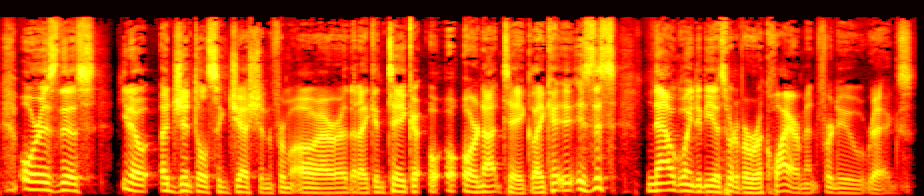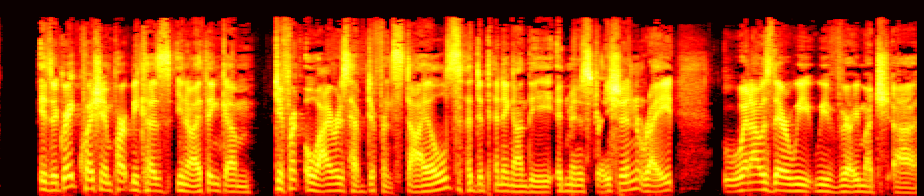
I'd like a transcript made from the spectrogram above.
or is this, you know, a gentle suggestion from OIRA that I can take or, or, not take? Like, is this now going to be a sort of a requirement for new regs? It's a great question in part because, you know, I think um, different OIRAs have different styles depending on the administration, right? When I was there, we we very much uh,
